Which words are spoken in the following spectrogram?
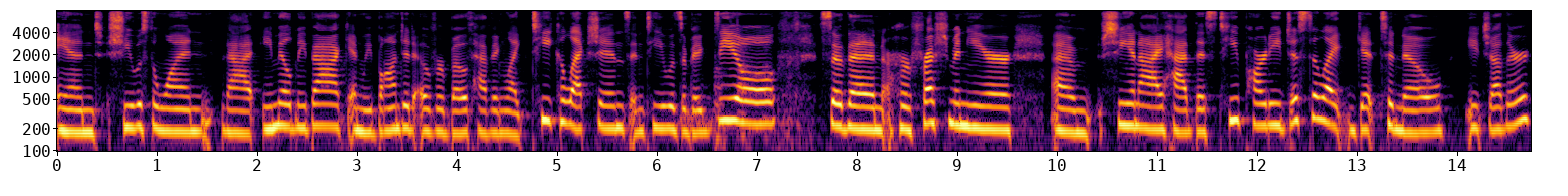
and she was the one that emailed me back and we bonded over both having like tea collections and tea was a big deal. So then her freshman year um, she and i had this tea party just to like get to know each other,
